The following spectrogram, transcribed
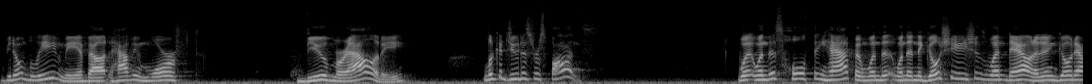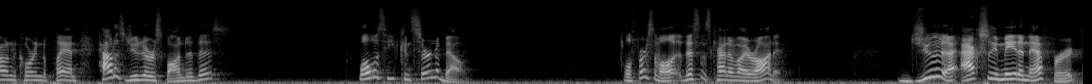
If you don't believe me about having morphed view of morality, look at Judah's response. When, when this whole thing happened, when the, when the negotiations went down and didn't go down according to plan, how does Judah respond to this? What was he concerned about? Well, first of all, this is kind of ironic. Judah actually made an effort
